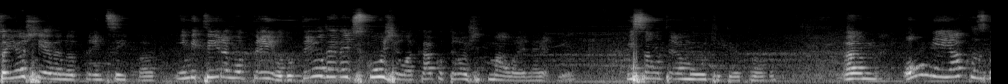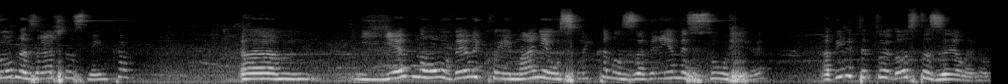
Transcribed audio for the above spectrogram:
To je još jedan od principa. Imitiramo prirodu. Priroda je već skužila kako trošiti malo energije. Mi samo trebamo učiti od toga. Ovo mi je jako zgodna zračna snimka. jedno ovo veliko imanje je uslikano za vrijeme suše, a vidite tu je dosta zelenog.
